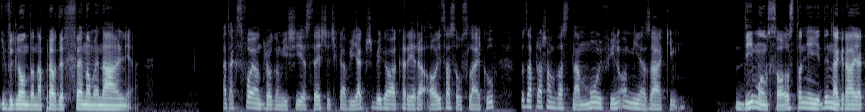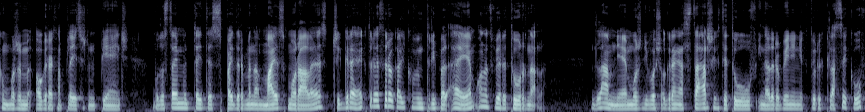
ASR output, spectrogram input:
i wygląda naprawdę fenomenalnie. A tak swoją drogą, jeśli jesteście ciekawi jak przebiegała kariera ojca Souls-like'ów, to zapraszam was na mój film o Miyazakim. Demon Souls to nie jedyna gra, jaką możemy ograć na PlayStation 5, bo dostajemy tutaj też Spidermana Miles Morales, czy grę, która jest rogalikowym AAA o nazwie Returnal. Dla mnie możliwość ogrania starszych tytułów i nadrobienie niektórych klasyków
